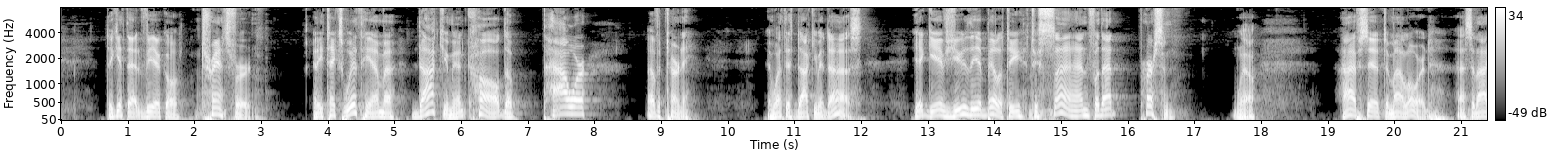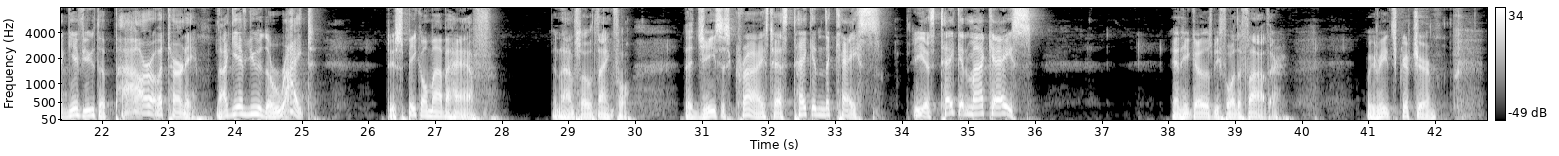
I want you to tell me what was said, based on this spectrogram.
to get that vehicle transferred. And he takes with him a document called the power of attorney. And what this document does, it gives you the ability to sign for that person. Well, I've said to my Lord, I said, I give you the power of attorney. I give you the right to speak on my behalf. And I'm so thankful that Jesus Christ has taken the case. He has taken my case. And he goes before the Father. We read scripture.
